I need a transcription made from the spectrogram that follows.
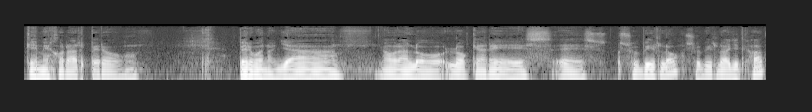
que mejorar, pero, pero bueno, ya ahora lo, lo que haré es, es, subirlo, subirlo a GitHub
